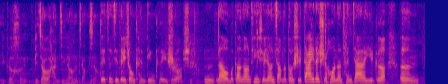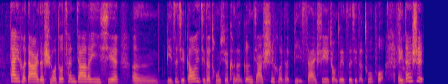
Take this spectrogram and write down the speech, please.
一个很比较有含金量的奖项，对自己的一种肯定，可以说是的。嗯，那我们刚刚听学长讲的都是大一的时候呢，参加了一个嗯。大一和大二的时候都参加了一些，嗯，比自己高一级的同学可能更加适合的比赛，是一种对自己的突破。哎，但是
